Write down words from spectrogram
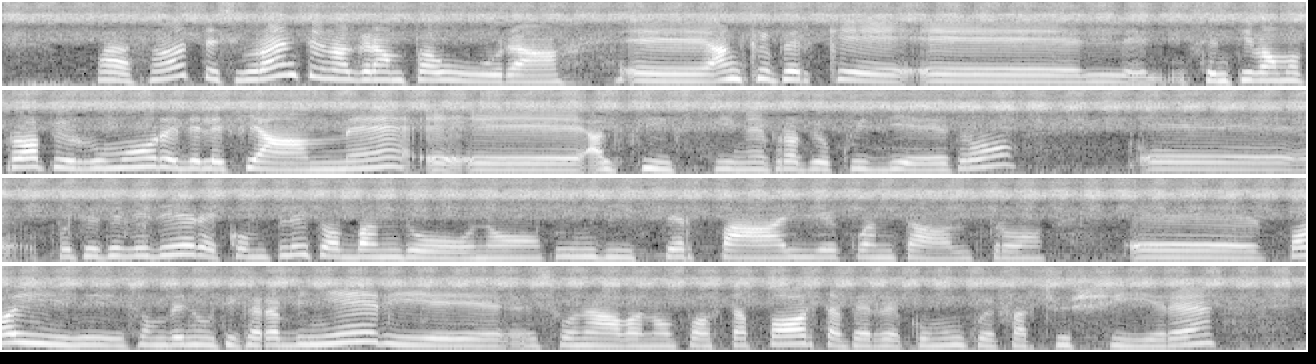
Guarda, stanotte sicuramente una gran paura, eh, anche perché eh, sentivamo proprio il rumore delle fiamme eh, altissime proprio qui dietro potete vedere completo abbandono, quindi sterpaglie e quant'altro. Poi sono venuti i carabinieri e suonavano porta a porta per comunque farci uscire.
